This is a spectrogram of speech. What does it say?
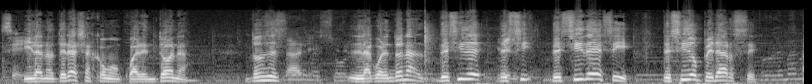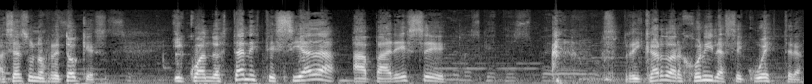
Sí. Y la notera ya es como cuarentona. Entonces, Dale. la cuarentona decide, deci- decide, sí, decide operarse, hacerse unos retoques. Y cuando está anestesiada, aparece Ricardo Arjona y la secuestra.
